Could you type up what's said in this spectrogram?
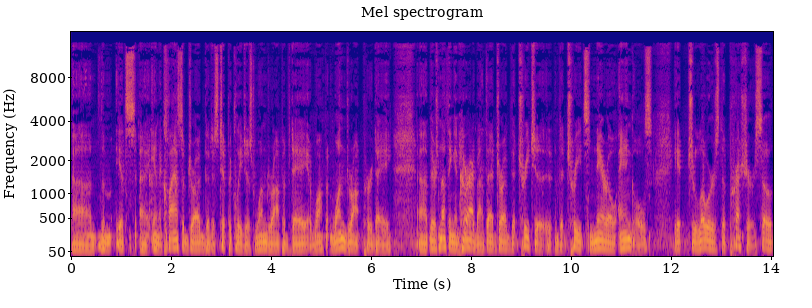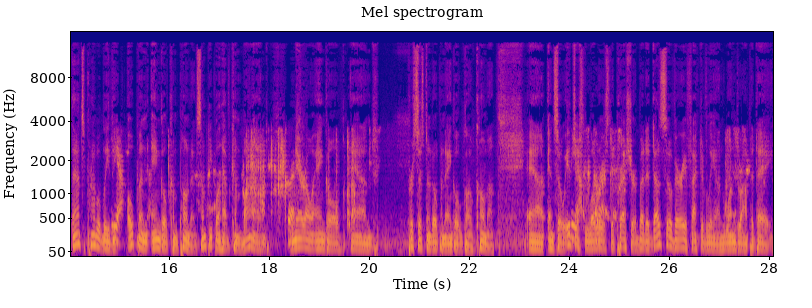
Um, the, it's uh, in a class of drug that is typically just one drop of day, one drop per day. Uh, there's nothing inherent Correct. about that drug that treats uh, that treats narrow angles. It lowers the pressure, so that's probably the yeah. open angle component. Some people have combined Correct. narrow angle and persistent open angle glaucoma. Uh, and so it just yeah, lowers correct. the pressure, but it does so very effectively on one drop a day.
